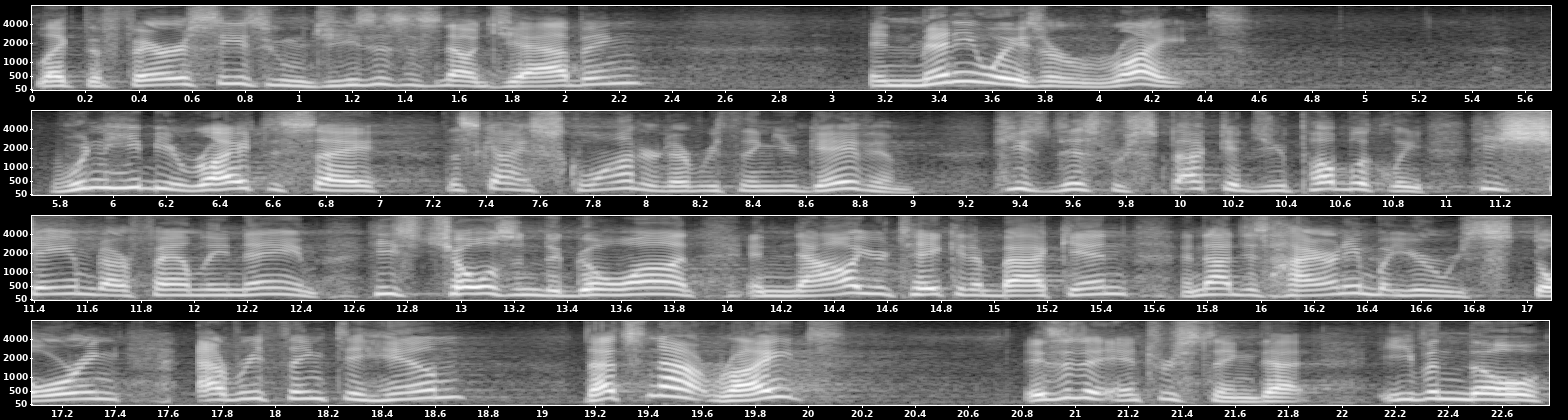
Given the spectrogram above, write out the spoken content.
like the Pharisees whom Jesus is now jabbing, in many ways are right wouldn't he be right to say, This guy squandered everything you gave him? He's disrespected you publicly. He's shamed our family name. He's chosen to go on. And now you're taking him back in and not just hiring him, but you're restoring everything to him? That's not right. Isn't it interesting that even though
